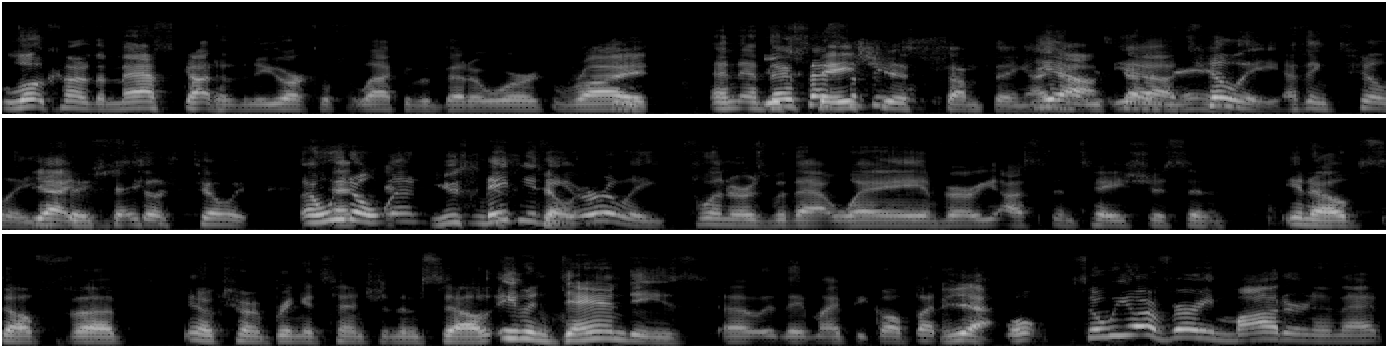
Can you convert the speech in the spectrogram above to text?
look kind of the mascot of the New Yorker, for lack of a better word. Right. And and that's, that's the something. I yeah, he's got a yeah. Tilley. I think Tilley. Yeah, Eustachius Tilley. Eustachius Tilley. And we And- don't. and maybe Tilley. the early flinters were that way and very ostentatious and you know self. Uh, you know, trying to bring attention to themselves. Even dandies, uh, they might be called. But Yeah. well, so we are very modern in that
